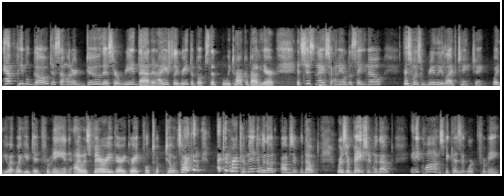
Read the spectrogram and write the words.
have people go to someone or do this or read that." And I usually read the books that we talk about here. It's just nice. I'm able to say, you know, this was really life changing what you what you did for me, and I was very very grateful to, to it. So I can I can recommend it without without reservation, without any qualms, because it worked for me,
